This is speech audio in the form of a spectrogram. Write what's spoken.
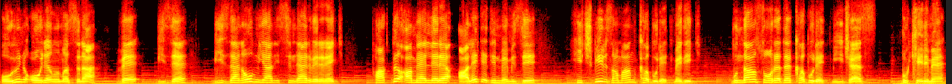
oyun oynanılmasına ve bize bizden olmayan isimler vererek farklı amellere alet edilmemizi hiçbir zaman kabul etmedik. Bundan sonra da kabul etmeyeceğiz. Bu kelime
